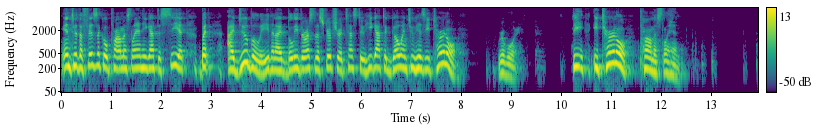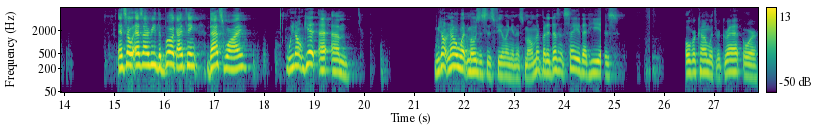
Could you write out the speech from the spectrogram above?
into the physical promised land, he got to see it, but I do believe, and I believe the rest of the scripture attests to, he got to go into his eternal reward, the eternal promised land. And so, as I read the book, I think that's why we don't get, uh, um, we don't know what Moses is feeling in this moment, but it doesn't say that he is overcome with regret or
